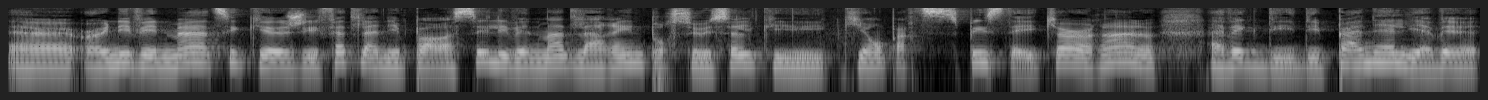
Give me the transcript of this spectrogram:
Euh, un événement, tu sais, que j'ai fait l'année passée, l'événement de la Reine, pour ceux et celles qui, qui ont participé, c'était écœurant, avec des, des panels. Il y avait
